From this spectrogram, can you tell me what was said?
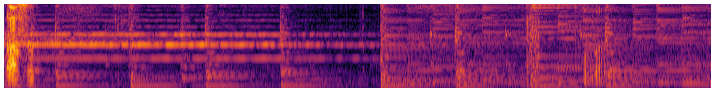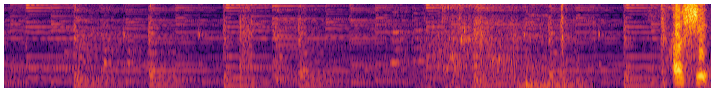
Awesome. Hold on. Oh shoot.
